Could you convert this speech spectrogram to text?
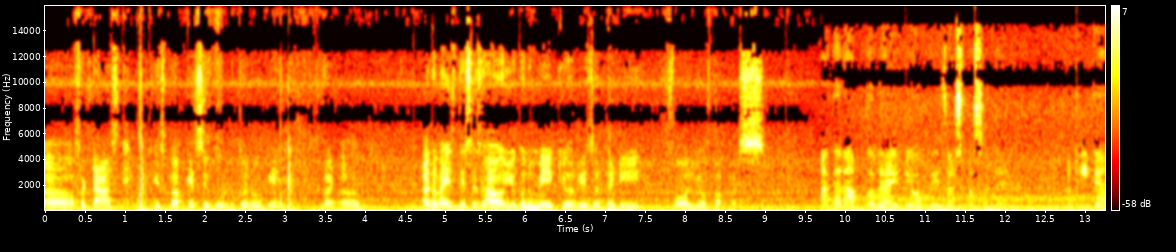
of a task इसको आप कैसे होल्ड करोगे। But otherwise this is how you gonna make your razor ready for your purpose अगर आपको वेराइटी ऑफ़ रेजर्स पसंद है ठीक है?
